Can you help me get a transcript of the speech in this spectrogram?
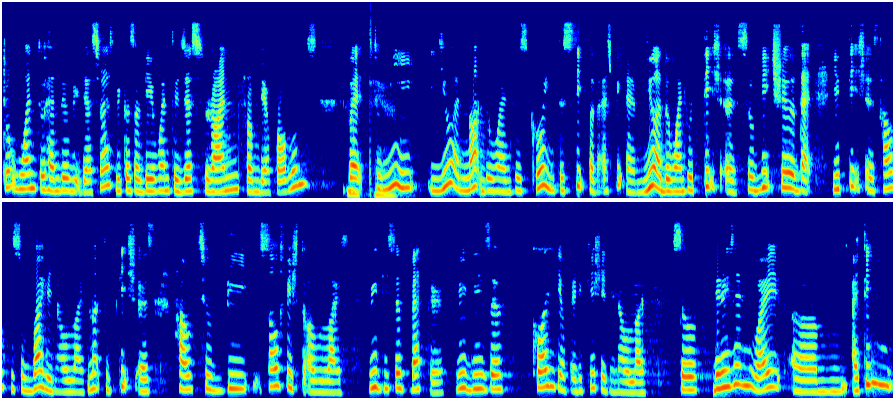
don't want to handle with their stress, because of they want to just run from their problems. But to me, you are not the one who's going to sit for the SPM. You are the one who teach us. So make sure that you teach us how to survive in our life, not to teach us how to be selfish to our lives. We deserve better. We deserve quality of education in our life. So the reason why um, I think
